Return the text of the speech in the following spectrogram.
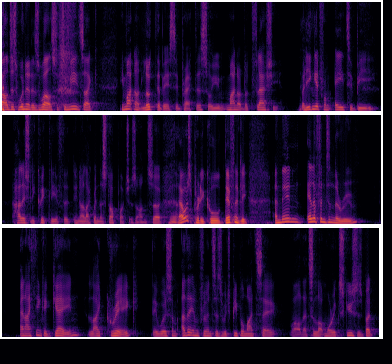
I'll just win it as well. So to me, it's like, he might not look the best in practice or you might not look flashy, but he can get from A to B hellishly quickly if the, you know, like when the stopwatch is on. So that was pretty cool, definitely. And then Elephant in the Room. And I think again, like Greg, there were some other influences which people might say, well, that's a lot more excuses. But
